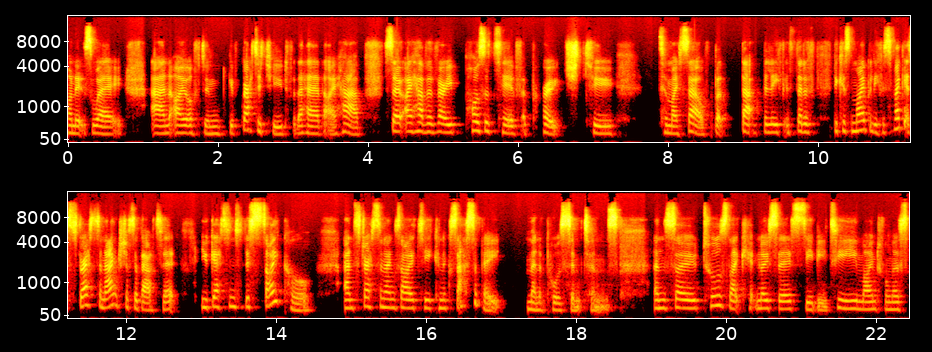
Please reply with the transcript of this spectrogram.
on its way. And I often give gratitude for the hair that I have. So I have a very positive approach to to myself but that belief instead of because my belief is if i get stressed and anxious about it you get into this cycle and stress and anxiety can exacerbate menopause symptoms. And so tools like hypnosis cbt mindfulness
